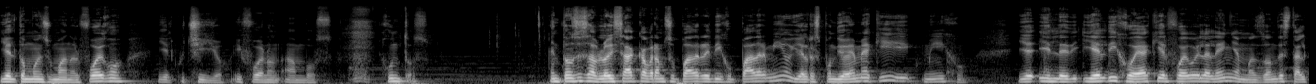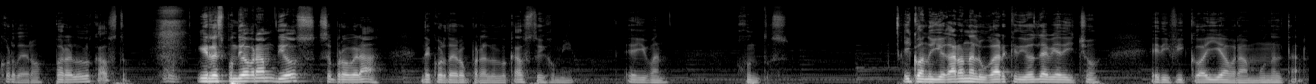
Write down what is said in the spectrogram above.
Y él tomó en su mano el fuego y el cuchillo, y fueron ambos juntos. Entonces habló Isaac a Abraham su padre y dijo, Padre mío, y él respondió, heme aquí, mi hijo. Y, él dijo, he aquí el fuego y la leña, mas ¿dónde está el cordero para el holocausto? Y respondió Abraham, Dios se proveerá de cordero para el holocausto, hijo mío. E iban juntos. Y cuando llegaron al lugar que Dios le había dicho, edificó allí Abraham un altar.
